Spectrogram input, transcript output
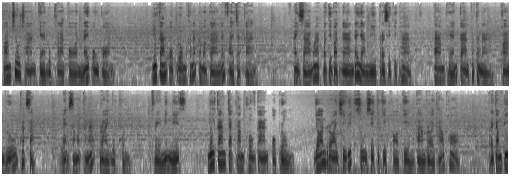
ความเชี่ยวชาญแก่บุคลากรในองค์กร มีการอบรมคณะกรรมการและฝ่ายจัดการ ให้สามารถปฏิบัติงานได้อย่างมีประสิทธิภาพ ตามแผนการพัฒนาความรู้ทักษะ และสมรรถนะรายบุคคล Training Needs มีการจัดทำโครงการอบรม ย้อนรอยชีวิตสู่เศรษฐกิจพอเพียงตามรอยเท้าพ่อ ประจำปี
